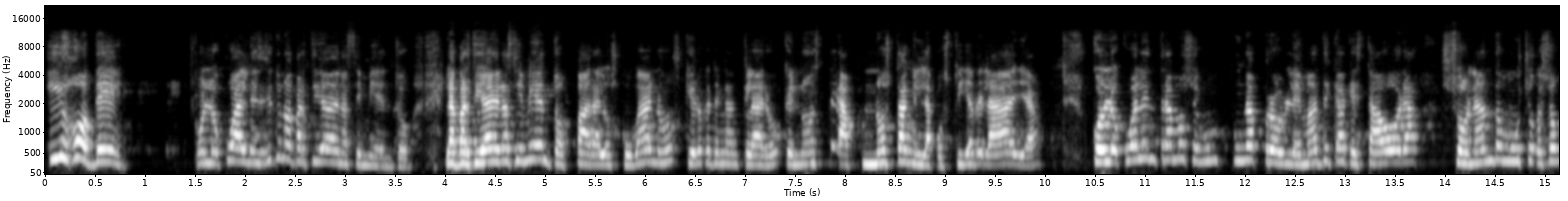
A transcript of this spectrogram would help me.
hijo de, con lo cual necesita una partida de nacimiento. La partida de nacimiento para los cubanos, quiero que tengan claro que no, no están en la postilla de la Haya, con lo cual entramos en una problemática que está ahora sonando mucho, que son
